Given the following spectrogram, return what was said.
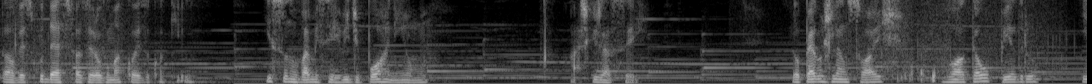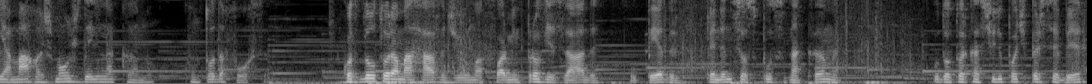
Talvez pudesse fazer alguma coisa com aquilo. Isso não vai me servir de porra nenhuma. Acho que já sei. Eu pego os lençóis, vou até o Pedro e amarro as mãos dele na cama, com toda a força. Enquanto o doutor amarrava de uma forma improvisada o Pedro, prendendo seus pulsos na cama, o Dr. Castilho pôde perceber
